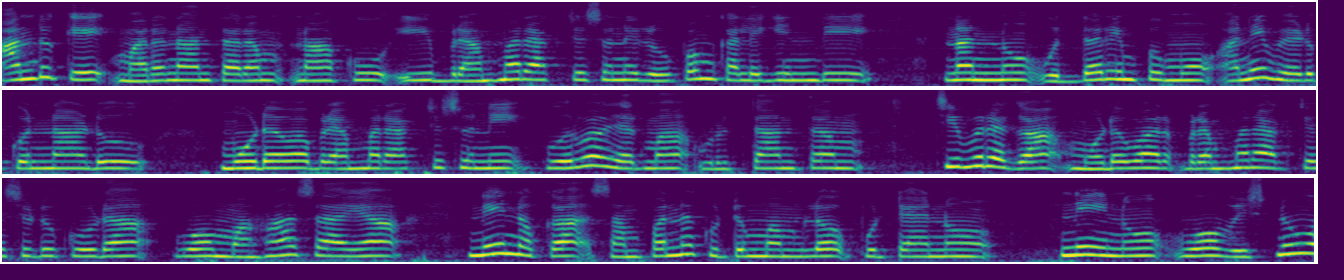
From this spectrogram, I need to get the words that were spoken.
అందుకే మరణాంతరం నాకు ఈ బ్రహ్మ రాక్షసుని రూపం కలిగింది. నన్ను ఉద్ధరింపుము అని వేడుకున్నాడు. మూడవ బ్రహ్మరాక్షసుని పూర్వజన్మ వృత్తాంతం. చివరగా మూడవ బ్రహ్మరాక్షసుడు కూడా ఓ మహాసాయ. నేనొక సంపన్న కుటుంబంలో పుట్టాను. నేను ఓ విష్ణువు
